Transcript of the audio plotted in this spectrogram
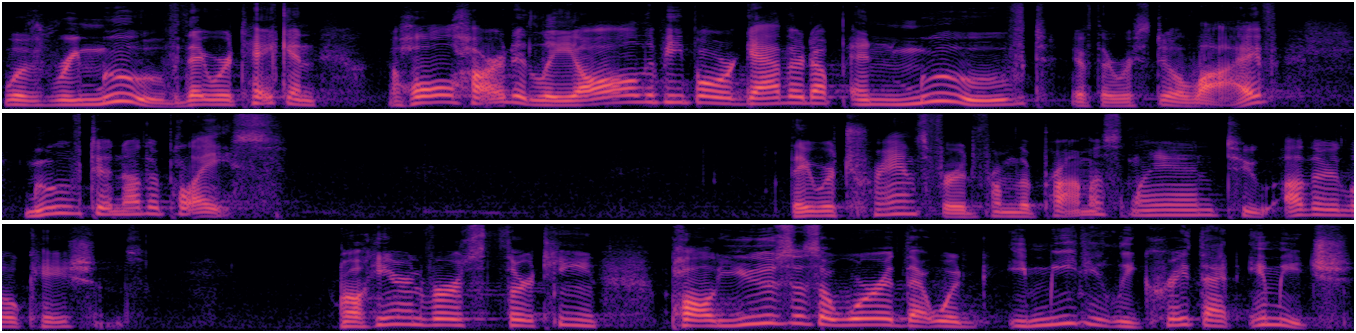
was removed. They were taken wholeheartedly. All the people were gathered up and moved, if they were still alive, moved to another place. They were transferred from the promised land to other locations. Well, here in verse 13, Paul uses a word that would immediately create that image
